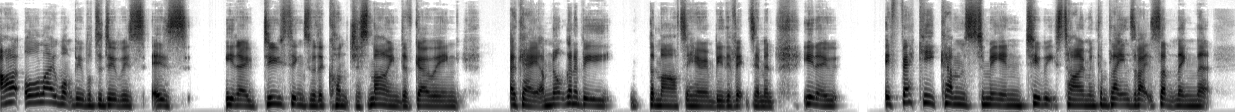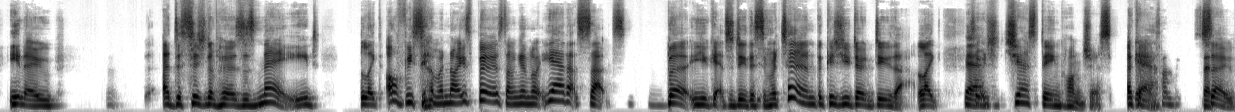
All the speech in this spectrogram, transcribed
I, all I want people to do is, is, you know, do things with a conscious mind of going, okay, I'm not going to be the martyr here and be the victim. And, you know, if Becci comes to me in two weeks' time and complains about something that, you know, a decision of hers has made, like obviously I'm a nice person. I'm going to be like, yeah, that sucks, but you get to do this in return because you don't do that. Like, yeah. so it's just being conscious. Okay, yeah, so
